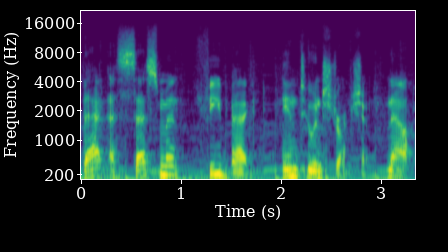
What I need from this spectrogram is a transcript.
that assessment feedback into instruction. Now,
